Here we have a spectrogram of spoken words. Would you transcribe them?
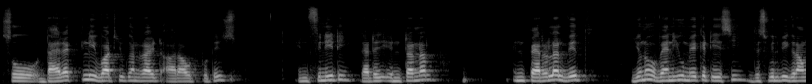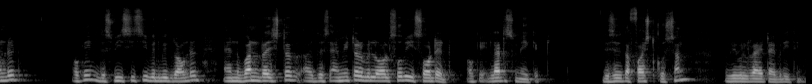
So directly what you can write our output is infinity that is internal in parallel with you know when you make it AC this will be grounded okay this VCC will be grounded and one resistor uh, this emitter will also be sorted. Okay let us make it. This is the first question. We will write everything.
